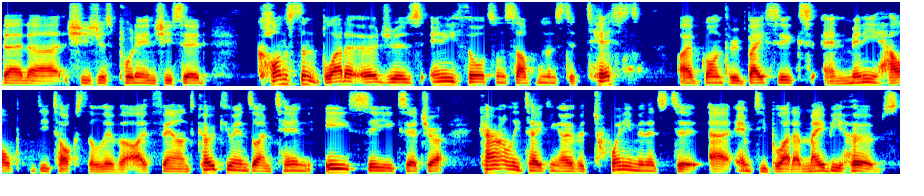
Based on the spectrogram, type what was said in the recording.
that uh, she's just put in. She said, constant bladder urges, any thoughts on supplements to test? I've gone through basics and many help detox the liver. I've found CoQ enzyme 10, EC, etc. Currently taking over 20 minutes to uh, empty bladder. Maybe herbs.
